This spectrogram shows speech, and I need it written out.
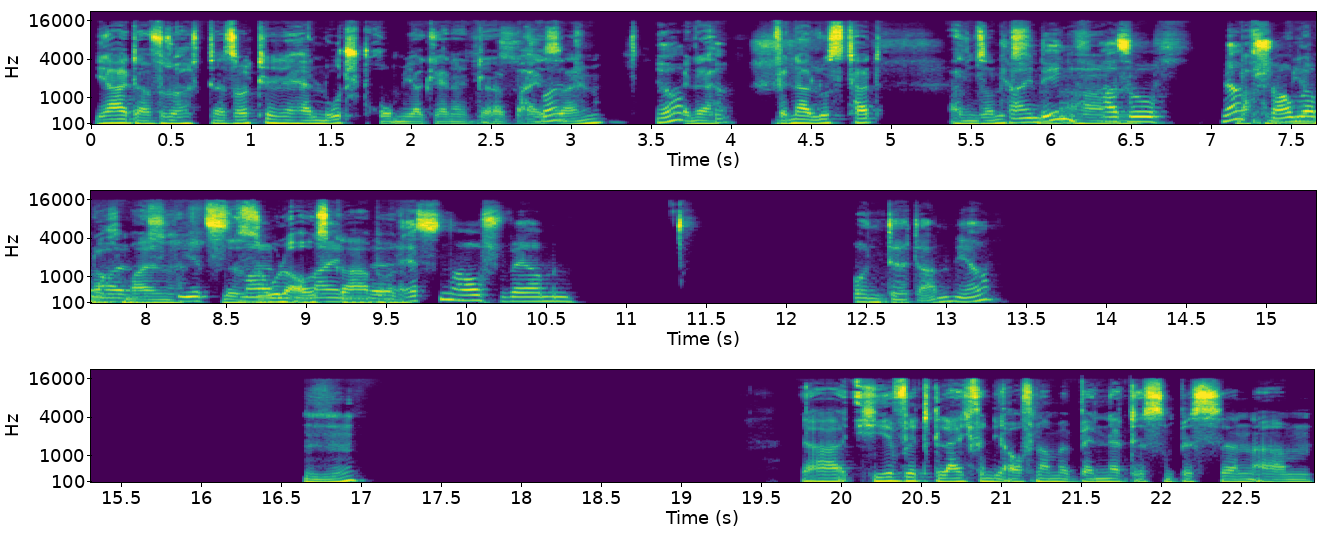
ja, da, da sollte der Herr Notstrom ja gerne dabei sein, Ja, wenn er, wenn er Lust hat. Ansonsten kein Ding. ähm, Also, ja, machen schauen wir wir noch mal. mal Ich jetzt eine mal Solo-Ausgabe. mein äh, Essen aufwärmen. Und äh, dann, ja. Mhm. Ja, hier wird gleich, wenn die Aufnahme beendet ist, ein bisschen ähm,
